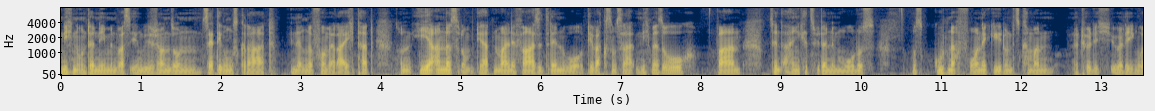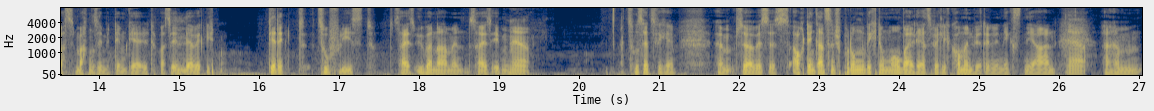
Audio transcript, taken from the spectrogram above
nicht ein Unternehmen, was irgendwie schon so einen Sättigungsgrad in irgendeiner Form erreicht hat, sondern eher andersrum. Die hatten mal eine Phase drin, wo die Wachstumsraten nicht mehr so hoch waren, sind eigentlich jetzt wieder in einem Modus, wo es gut nach vorne geht und jetzt kann man natürlich überlegen, was machen sie mit dem Geld, was mhm. in der wirklich direkt zufließt sei es Übernahmen, sei es eben ja. zusätzliche ähm, Services, auch den ganzen Sprung Richtung Mobile, der jetzt wirklich kommen wird in den nächsten Jahren. Ja. Ähm,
